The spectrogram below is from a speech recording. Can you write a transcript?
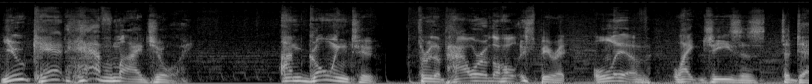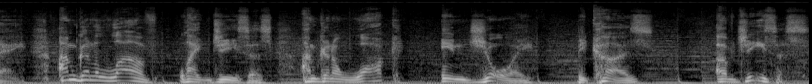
You can't have my joy. I'm going to, through the power of the Holy Spirit, live like Jesus today. I'm going to love like Jesus. I'm going to walk in joy because of Jesus.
